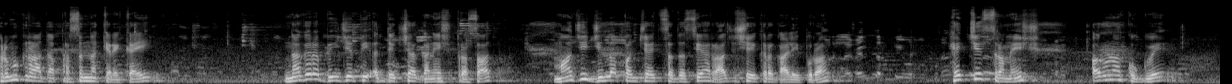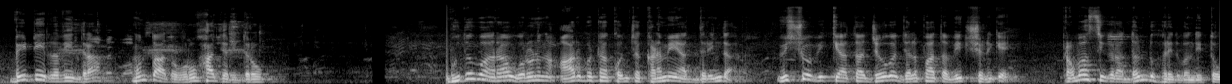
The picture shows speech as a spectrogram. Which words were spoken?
ಪ್ರಮುಖರಾದ ಪ್ರಸನ್ನ ಕೆರೆಕೈ, ನಗರ ಬಿಜೆಪಿ ಅಧ್ಯಕ್ಷ ಗಣೇಶ್ ಪ್ರಸಾದ್ ಮಾಜಿ ಜಿಲ್ಲಾ ಪಂಚಾಯತ್ ಸದಸ್ಯ Rajashekhara Galipura, H S Ramesh, Aruna Kugve, BT Ravindra ಮುಂತಾದವರು ಹಾಜರಿದ್ದರು. ಬುಧವಾರ ವರುಣನ ಆರ್ಭಟ ಕೊಂಚ ಕಡಿಮೆಯಾದ್ದರಿಂದ ವಿಶ್ವವಿಖ್ಯಾತ ಜೋಗ ಜಲಪಾತ ವೀಕ್ಷಣೆಗೆ ಪ್ರವಾಸಿಗರ ದಂಡು ಹರಿದು ಬಂದಿತ್ತು.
